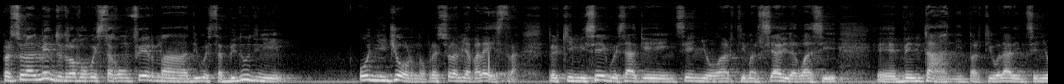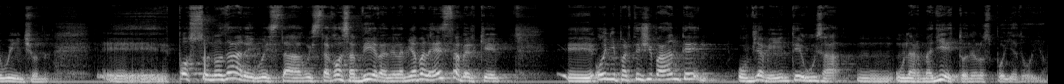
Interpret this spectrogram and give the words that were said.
Personalmente trovo questa conferma di queste abitudini ogni giorno presso la mia palestra. Per chi mi segue sa che insegno arti marziali da quasi eh, 20 anni, in particolare insegno Wing Chun. Eh, posso notare questa, questa, cosa vera nella mia palestra perché eh, ogni partecipante ovviamente usa un, un armadietto nello spogliatoio.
